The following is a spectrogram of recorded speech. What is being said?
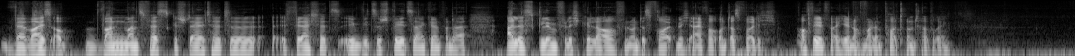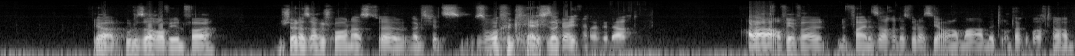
wer weiß, ob wann man es festgestellt hätte. Vielleicht hätte es irgendwie zu spät sein können. Von daher alles glimpflich gelaufen und es freut mich einfach und das wollte ich auf jeden Fall hier nochmal im Pott unterbringen. Ja, gute Sache auf jeden Fall. Schön, dass du angesprochen hast. Äh, hatte ich jetzt so ehrlich gesagt gar nicht mehr dran gedacht. Aber auf jeden Fall eine feine Sache, dass wir das hier auch nochmal mit untergebracht haben.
